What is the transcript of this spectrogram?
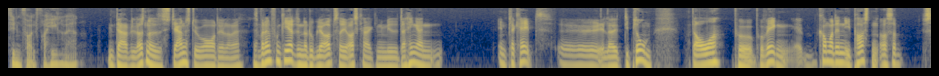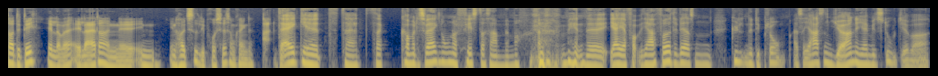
filmfolk fra hele verden. Der er vel også noget stjernestøv over det, eller hvad? Altså, hvordan fungerer det, når du bliver optaget i Oscar-akademiet? Der hænger en, en plakat, øh, eller et diplom derovre på, på væggen. Kommer den i posten, og så så er det det, eller hvad? Eller er der en, øh, en, en højtidlig proces omkring det? Der er ikke, øh, der, der kommer desværre ikke nogen, der fester sammen med mig. Men øh, ja, jeg, får, jeg har fået det der sådan gyldne diplom. Altså, jeg har sådan en hjørne her i mit studie, hvor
